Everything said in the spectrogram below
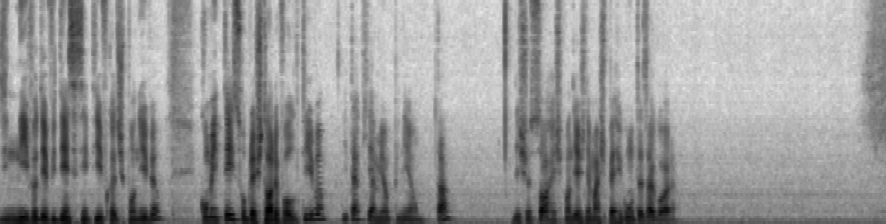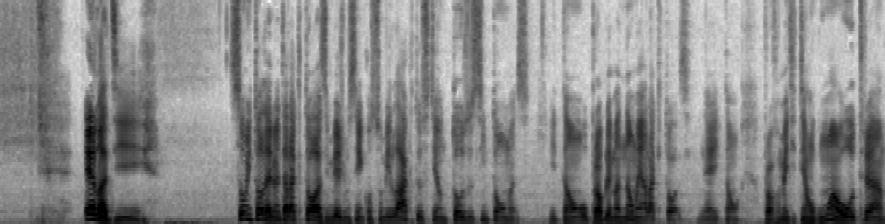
nível de evidência científica disponível. Comentei sobre a história evolutiva e tá aqui a minha opinião, tá? Deixa eu só responder as demais perguntas agora. Ela de Sou intolerante à lactose, mesmo sem consumir lácteos, tenho todos os sintomas. Então, o problema não é a lactose, né? Então, provavelmente tem alguma outra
